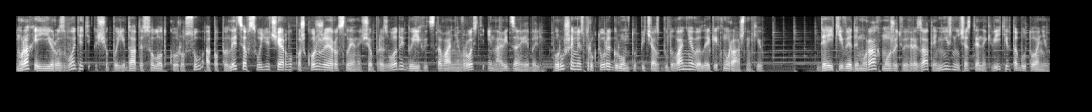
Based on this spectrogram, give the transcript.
Мурахи її розводять, щоб поїдати солодку росу, а попелиця, в свою чергу, пошкоджує рослини, що призводить до їх відставання в рості і навіть загибелі. Порушення структури ґрунту під час будування великих мурашників. Деякі види мурах можуть вигризати ніжні частини квітів та бутонів,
